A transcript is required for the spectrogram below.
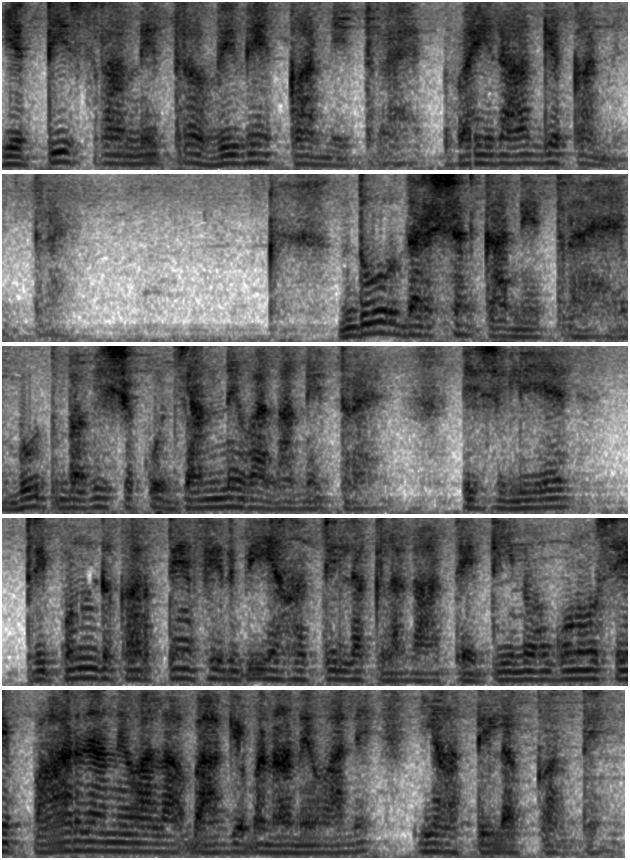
ये तीसरा नेत्र विवेक का नेत्र है, वैराग्य का नेत्र है। दूरदर्शन का नेत्र है, भूत भविष्य को जानने वाला नेत्र है। इसलिए त्रिपुंड करते हैं, फिर भी यहाँ तिलक लगाते तीनों गुणों से पार जाने वाला, भाग्य बनाने वाले यहाँ तिलक करते हैं।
